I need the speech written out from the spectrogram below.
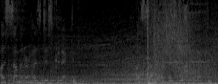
A summoner has disconnected. A summoner has disconnected.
